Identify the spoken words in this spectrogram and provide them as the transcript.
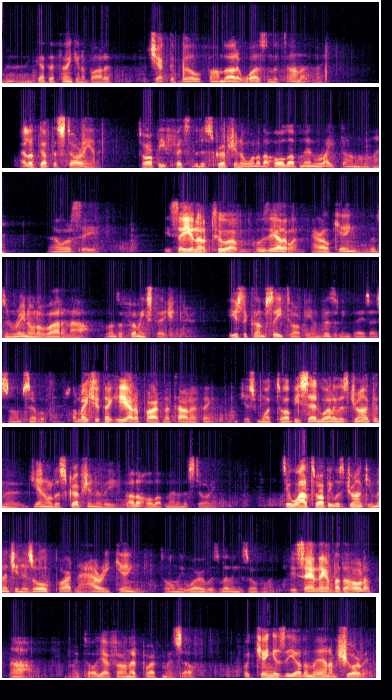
I got to thinking about it. I checked the bill, found out it was in the Towner thing. I looked up the story in it. Torpy fits the description of one of the hold-up men right down the line. Now, we'll see. You say you know two of them. Who's the other one? Harold King lives in Reno, Nevada now. Runs a filling station there. He used to come see Torpy on visiting days. I saw him several times. What makes you think he had a part in the Towner thing? Just from what Torpy said while he was drunk and the general description of the other hold-up men in the story. See, while Torpy was drunk, he mentioned his old partner, Harry King. Told me where he was living and so forth. Did he say anything about the holdup? No. I told you I found that part for myself. But King is the other man, I'm sure of it.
